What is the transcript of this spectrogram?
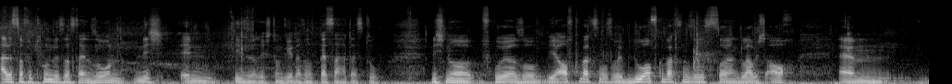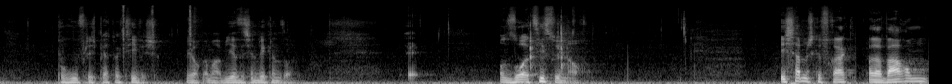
alles dafür tun willst, dass dein Sohn nicht in diese Richtung geht, dass er es besser hat als du. Nicht nur früher so, wie er aufgewachsen ist, oder wie du aufgewachsen bist, sondern glaube ich auch ähm, beruflich, perspektivisch, wie auch immer, wie er sich entwickeln soll. Äh, Und so erziehst du ihn auch. Ich habe mich gefragt, warum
